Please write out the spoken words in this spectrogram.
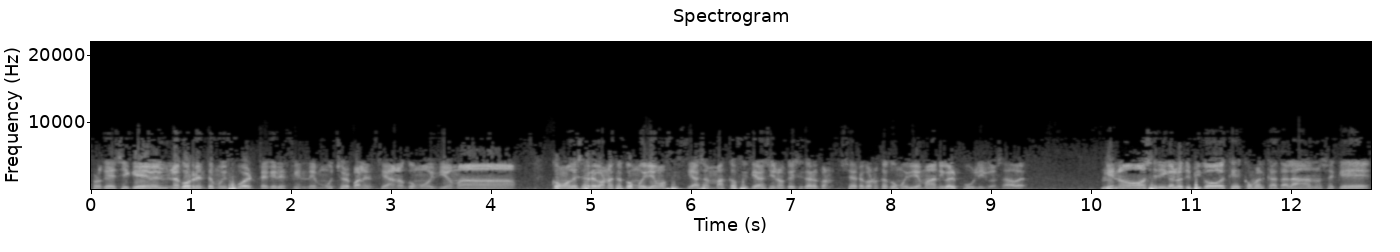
porque sí que hay una corriente muy fuerte que defiende mucho el valenciano como idioma, como que se reconozca como idioma oficial, o sea, más que oficial, sino que se, recono- se reconozca como idioma a nivel público, ¿sabes? Que Mm. no se diga lo típico, es que es como el catalán, no sé qué,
